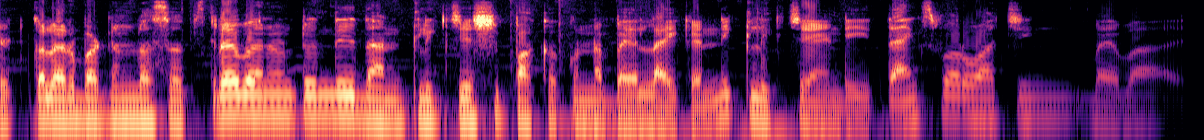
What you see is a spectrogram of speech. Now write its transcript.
రెడ్ కలర్ బటన్లో సబ్స్క్రైబ్ అని ఉంటుంది. దాన్ని క్లిక్ చేసి పక్కకున్న బెల్ ఐకన్ని క్లిక్ చేయండి. Thanks for watching. Bye bye.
